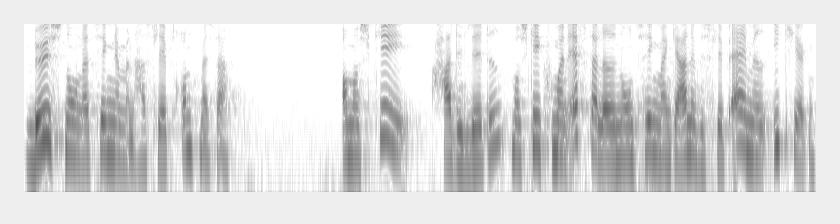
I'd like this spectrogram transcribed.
løst nogle af tingene, man har slæbt rundt med sig. Og måske har det lettet. Måske kunne man efterlade nogle ting, man gerne vil slippe af med i kirken.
